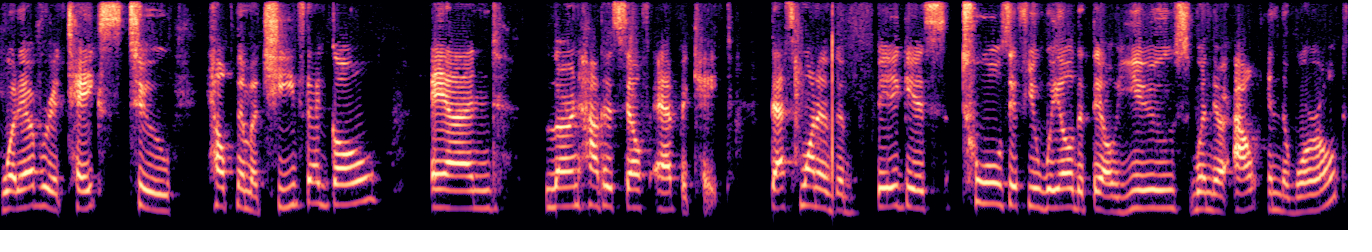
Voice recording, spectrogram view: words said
whatever it takes to help them achieve that goal and learn how to self advocate. That's one of the biggest tools, if you will, that they'll use when they're out in the world.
